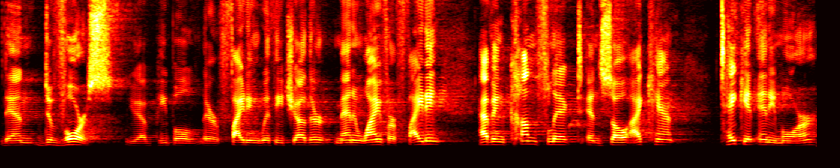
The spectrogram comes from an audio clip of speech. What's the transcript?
Then divorce. You have people, they're fighting with each other. Man and wife are fighting, having conflict, and so I can't take it anymore.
